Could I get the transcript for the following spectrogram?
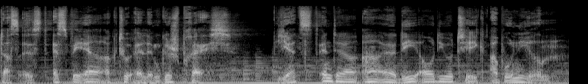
Das ist SWR aktuell im Gespräch. Jetzt in der ARD Audiothek abonnieren.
